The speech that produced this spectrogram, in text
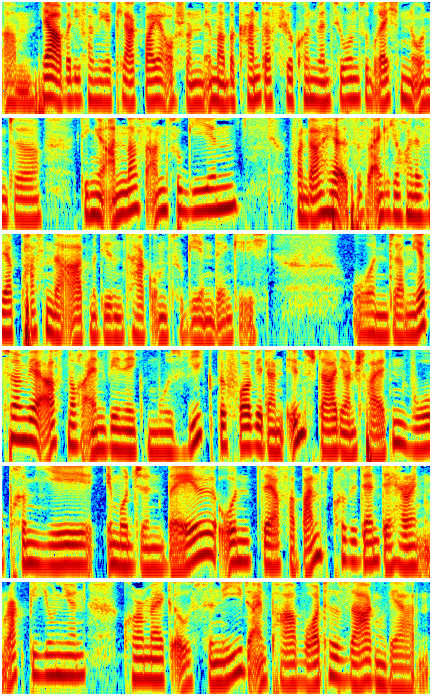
Ähm, ja, aber die Familie Clark war ja auch schon immer bekannt dafür, Konventionen zu brechen und äh, Dinge anders anzugehen. Von daher ist es eigentlich auch eine sehr passende Art, mit diesem Tag umzugehen, denke ich. Und ähm, jetzt hören wir erst noch ein wenig Musik, bevor wir dann ins Stadion schalten, wo Premier Imogen Bale und der Verbandspräsident der Harrington Rugby Union, Cormac O'Sinead, ein paar Worte sagen werden.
